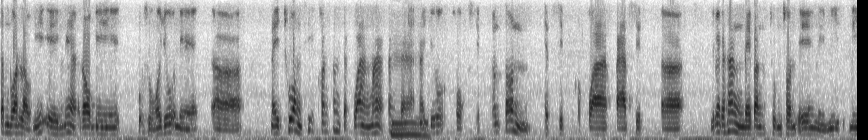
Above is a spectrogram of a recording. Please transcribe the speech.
จำนวนเหล่านี้เองเนี่ยเรามีผู้สูงอายุเนี่ยเอ่อในช่วงที่ค่อนข้างจะกว้างมาก ตั้งแต่อืม อายุ 60 ต้นต้นๆ70 กว่า 80เอ่อหรือแม้กระทั่งในบางชุมชนเองนี่มีมี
